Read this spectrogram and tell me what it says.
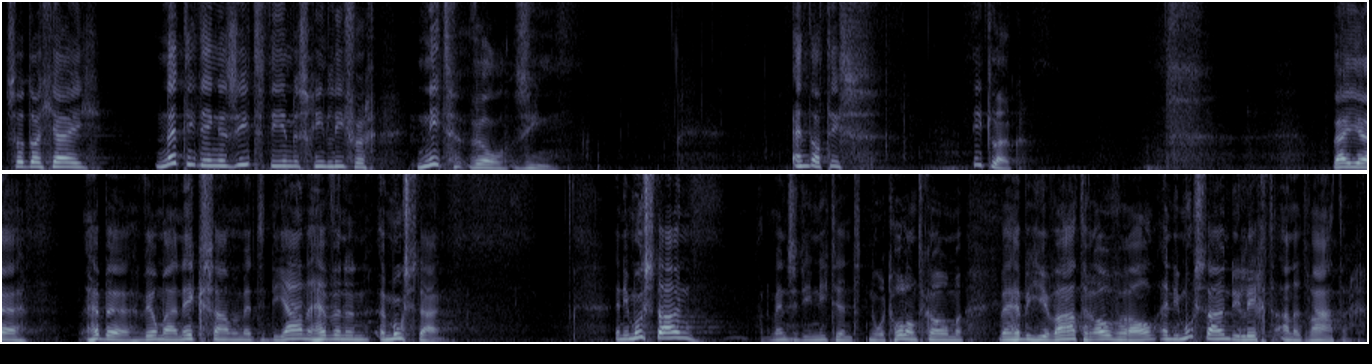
zodat jij net die dingen ziet die je misschien liever niet wil zien. En dat is niet leuk. Wij uh, hebben, Wilma en ik, samen met Diane, hebben een, moestuin. En die moestuin, mensen die niet in Noord-Holland komen, we hebben hier water overal. En die moestuin die ligt aan het water.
